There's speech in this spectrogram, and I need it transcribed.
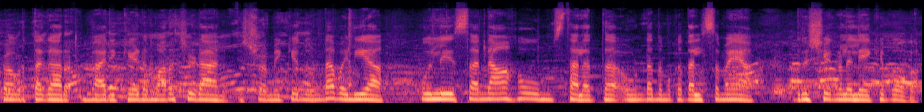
പ്രവർത്തകർ ബാരിക്കേഡ് മറിച്ചിടാൻ ശ്രമിക്കുന്നുണ്ട്. വലിയ പോലീസ് സന്നാഹവും സ്ഥലത്ത് ഉണ്ട്. നമുക്ക് തത്സമയ ദൃശ്യങ്ങളിലേക്ക് പോകാം.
